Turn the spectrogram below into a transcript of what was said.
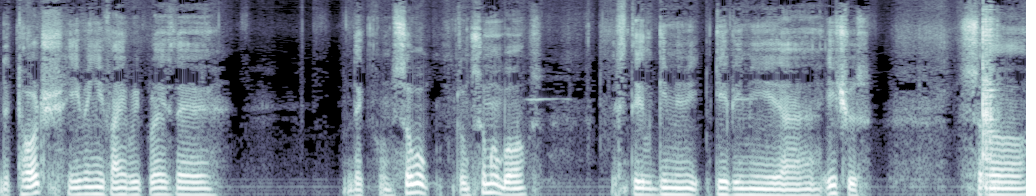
The torch, even if I replace the the consumable consumables, still give me giving me issues. So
